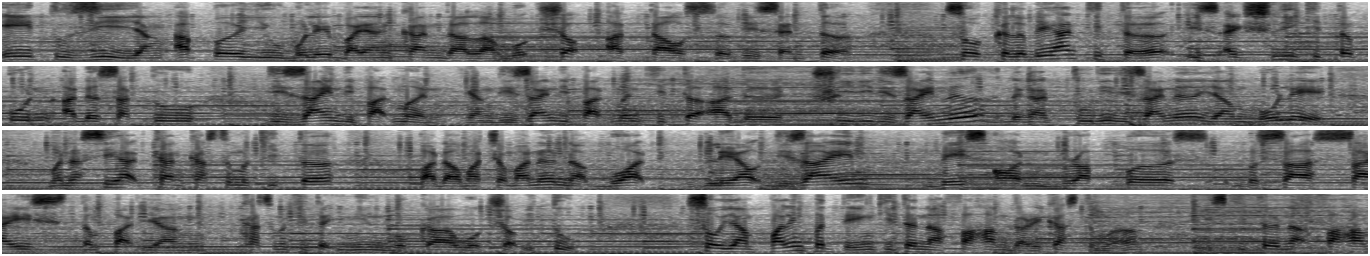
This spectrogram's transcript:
A to Z yang apa you boleh bayangkan dalam workshop atau service center. So kelebihan kita is actually kita pun ada satu design department. Yang design department kita ada 3D designer dengan 2D designer yang boleh menasihatkan customer kita pada macam mana nak buat layout design based on berapa besar saiz tempat yang customer kita ingin buka workshop itu. So yang paling penting kita nak faham dari customer is kita nak faham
